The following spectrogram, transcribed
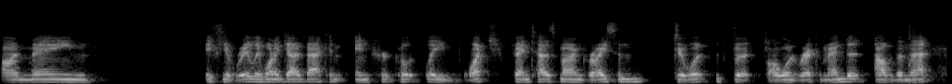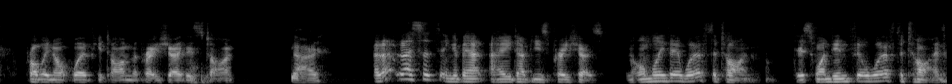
I mean, if you really want to go back and intricately watch Phantasmo and Grayson, do it. But I wouldn't recommend it. Other than that, probably not worth your time. The pre-show this time. No. And that, that's the thing about AEW's pre-shows. Normally they're worth the time. This one didn't feel worth the time.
